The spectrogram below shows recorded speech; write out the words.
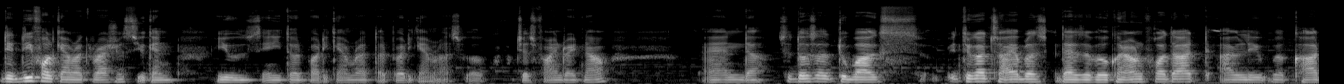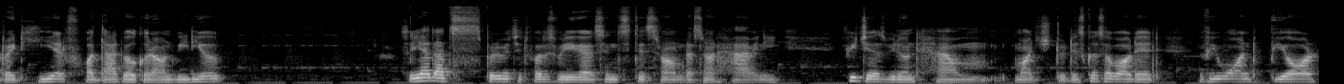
The default camera crashes you can use any third-party camera third-party cameras work just fine right now. And uh, so those are two bugs. With regards to IR blaster there's a workaround for that. I will leave a card right here for that workaround video so yeah that's pretty much it for this video guys. Since this ROM does not have any features we don't have much to discuss about it. If you want pure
